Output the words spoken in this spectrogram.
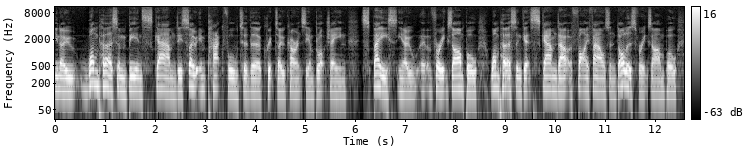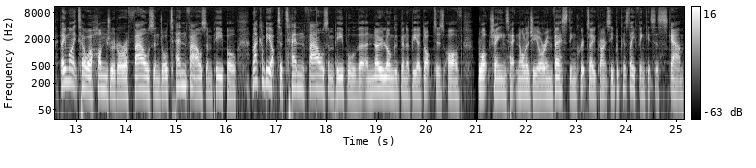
you know, one person being scammed is so impactful to the cryptocurrency and blockchain space. You know, uh, for example, one person gets scammed out of $5,000, for example, they might tell a hundred or a thousand or 10,000 people. And that can be up to 10,000 people that are no longer going to be adopters of blockchain technology or invest in cryptocurrency because they think it's a scam.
